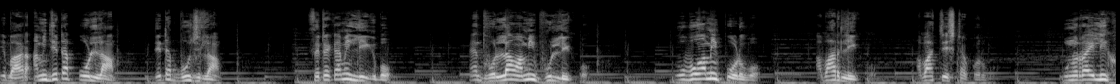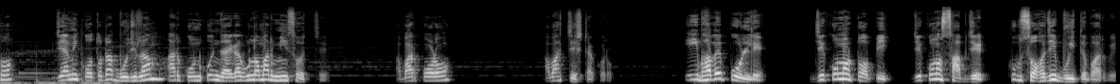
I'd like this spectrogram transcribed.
এবার আমি যেটা পড়লাম, যেটা বুঝলাম, সেটাকে আমি লিখব। হ্যাঁ ধরলাম আমি ভুল লিখব। তবুও আমি পড়ব, আবার লিখব, আবার চেষ্টা করব। পুনরায় লিখো যে আমি কতটা বুঝলাম আর কোন কোন জায়গাগুলো আমার মিস হচ্ছে। আবার পড়ো, আবার চেষ্টা করো। এইভাবে পড়লে যে কোনো টপিক যে কোনো সাবজেক্ট খুব সহজেই বুঝতে পারবে।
